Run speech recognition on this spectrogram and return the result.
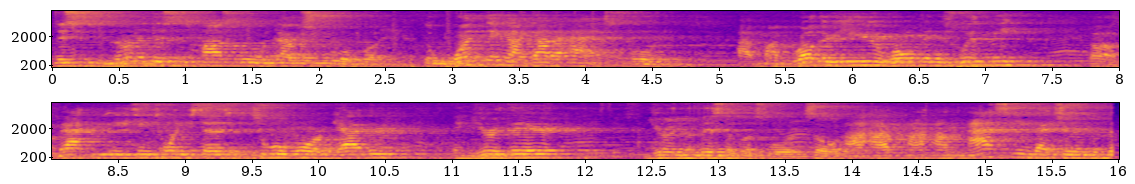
this is none of this is possible without you, Lord. But the one thing I gotta ask, Lord, uh, my brother here, Roman, is with me. Uh, Matthew 18, 20 says, if two or more are gathered and you're there, you're in the midst of us, Lord. So I, I, I'm asking that you're in the midst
